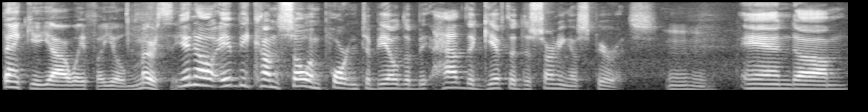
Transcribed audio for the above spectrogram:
Thank you, Yahweh, for your mercy. You know, it becomes so important to be able to be, have the gift of discerning of spirits. hmm And um,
